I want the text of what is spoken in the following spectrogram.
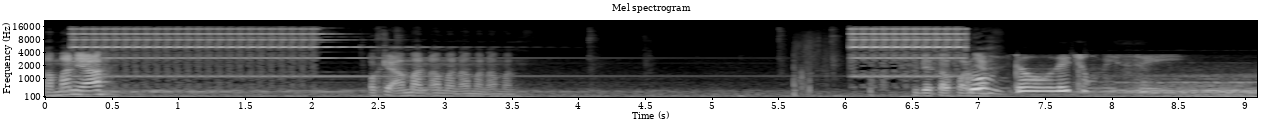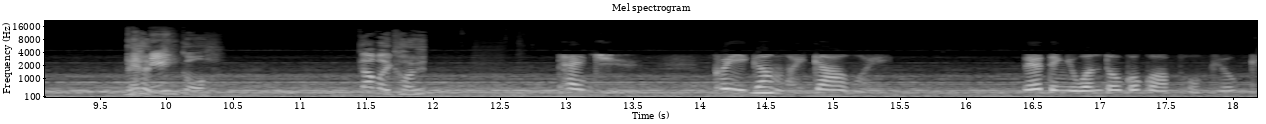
Aman ya. Oke aman aman aman aman. Sudah 估 teleponnya. 唔到你仲未死。你系边个？嘉慧佢听住，佢而家唔系家慧，你一定要揾到嗰个阿婆嘅屋企。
